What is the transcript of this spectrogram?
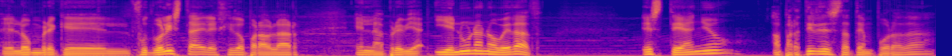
el hombre que el futbolista elegido para hablar en la previa. Y en una novedad, este año, a partir de esta temporada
